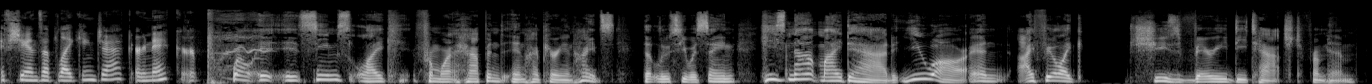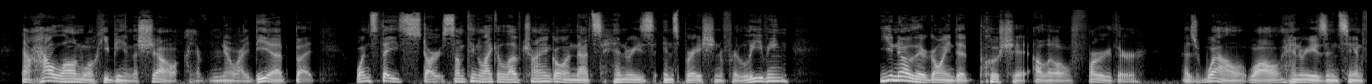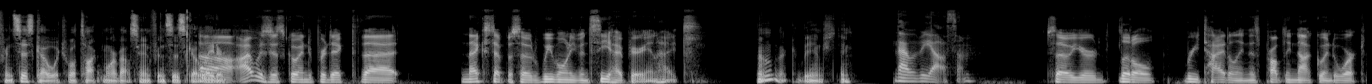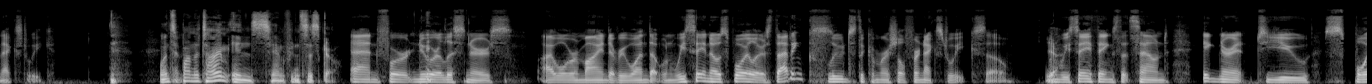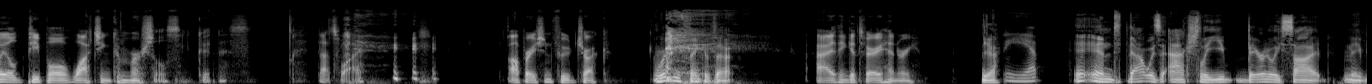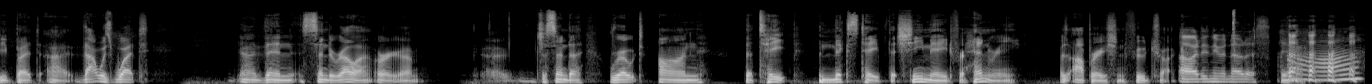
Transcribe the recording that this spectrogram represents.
if she ends up liking Jack or Nick or? Well, it, it seems like from what happened in Hyperion Heights that Lucy was saying, he's not my dad, you are. And I feel like she's very detached from him. Now, how long will he be in the show? I have no idea. But once they start something like a love triangle, and that's Henry's inspiration for leaving, you know they're going to push it a little further as well while Henry is in San Francisco, which we'll talk more about San Francisco later. Uh, I was just going to predict that next episode we won't even see Hyperion Heights. oh, that could be interesting. that would be awesome. So your little retitling is probably not going to work next week. Once upon a time in San Francisco. And for newer listeners, I will remind everyone that when we say no spoilers, that includes the commercial for next week. So when Yeah. we say things that sound ignorant to you, spoiled people watching commercials, goodness, that's why. Operation Food Truck. What do you think of that? I think it's very Henry. Yeah. Yep. And that was actually, you barely saw it maybe, but uh, that was what uh, then Cinderella or um, uh, Jacinda wrote on the tape, the mixtape that she made for Henry was Operation Food Truck. Oh, I didn't even notice. Aw.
